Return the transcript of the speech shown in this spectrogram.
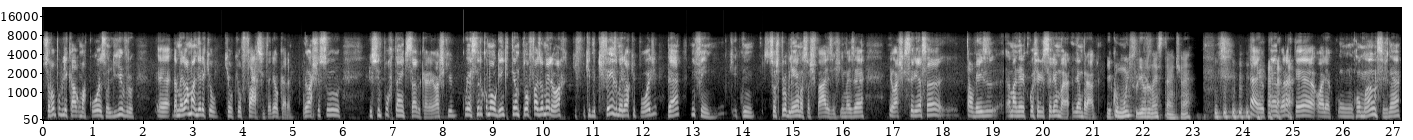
só vou publicar alguma coisa, um livro, é, da melhor maneira que eu, que, eu, que eu faço, entendeu, cara? Eu acho isso, isso importante, sabe, cara? Eu acho que conhecido como alguém que tentou fazer o melhor, que, que, que fez o melhor que pôde, né? Enfim, que, com seus problemas, suas falhas, enfim, mas é. Eu acho que seria essa, talvez, a maneira que eu gostaria de ser lembra, lembrado. E com muitos livros na estante, né? é, eu tenho agora até, olha, com romances, né?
